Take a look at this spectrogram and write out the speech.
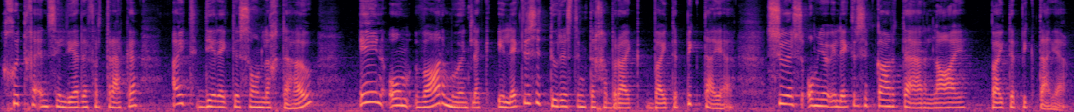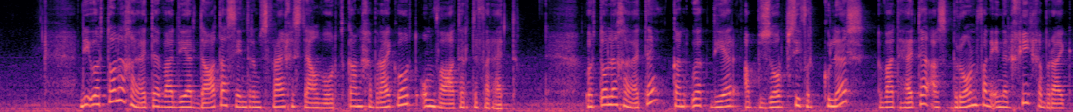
goed geïnsuleerde vertrekke uit direkte sonlig te hou en om waar moontlik elektriese toerusting te gebruik buite piektye, soos om jou elektriese kar te herlaai buite piektye. Die oortollige hitte wat deur datasentrums vrygestel word, kan gebruik word om water te verhit. Oortollige hitte kan ook deur absorpsieverkoelers wat hitte as bron van energie gebruik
